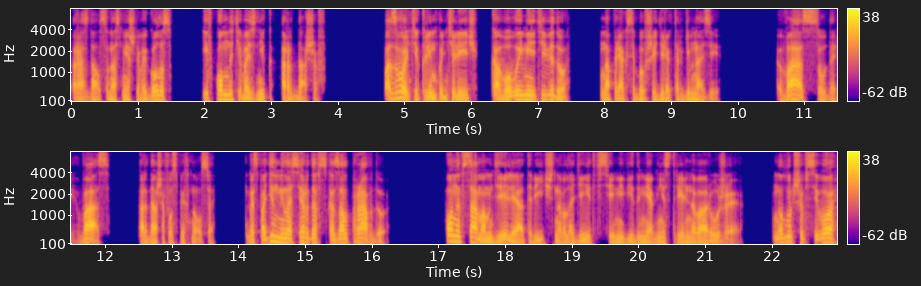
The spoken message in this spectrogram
Раздался насмешливый голос, и в комнате возник Ардашев. «Позвольте, Клим Пантелеич, кого вы имеете в виду?» Напрягся бывший директор гимназии. «Вас, сударь, вас!» Ардашев усмехнулся. «Господин Милосердов сказал правду. Он и в самом деле отлично владеет всеми видами огнестрельного оружия, но лучше всего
